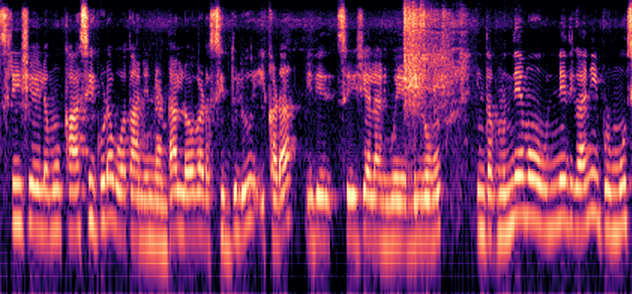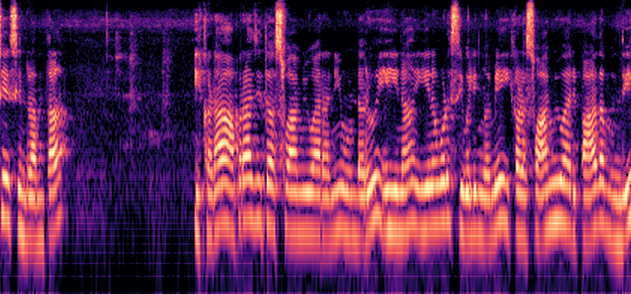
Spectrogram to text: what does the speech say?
శ్రీశైలము కాశీ కూడా పోతా నిండంట లోగడ సిద్ధులు ఇక్కడ. ఇది శ్రీశైలానికి పోయే బిల్వము. ఇంతకు ముందేమో ఉండేది కానీ ఇప్పుడు మూసేసిండ్రంతా. ఇక్కడ అపరాజిత స్వామివారని ఉండరు. ఈయన ఈయన కూడా శివలింగమే. ఇక్కడ స్వామివారి పాదం ఉంది.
